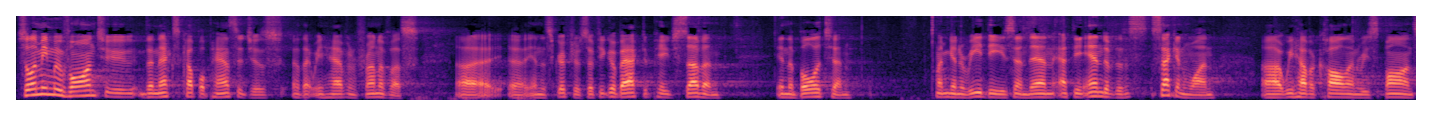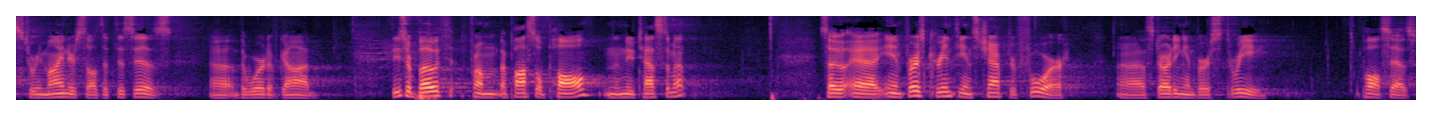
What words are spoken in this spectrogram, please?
So let me move on to the next couple passages uh, that we have in front of us uh, in the scriptures. So if you go back to page 7 in the bulletin, I'm going to read these, and then at the end of the second one, we have a call and response to remind ourselves that this is the Word of God. These are both from Apostle Paul in the New Testament. So uh, in 1 Corinthians chapter 4, uh, starting in verse 3, Paul says,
